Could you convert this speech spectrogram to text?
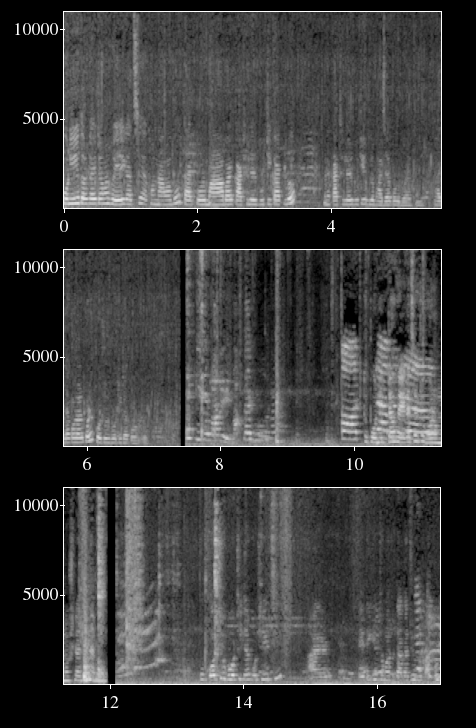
পনিরের তরকারিটা আমার হয়ে গেছে, এখন নামাবো। তারপর মা আবার কাঁঠালের বুটি কাটলো। মানে কাঁঠালের বুটি ওগুলো ভাজা করব এখন। ভাজা করার পরে কচুর বুটিটা করব। তো পনিরটা হয়ে গেছে, একটু গরম মশলা দিন আমি তো কচুর বটিটা বসিয়েছি, আর এদিকে তোমার দাদার জন্য কাপড়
